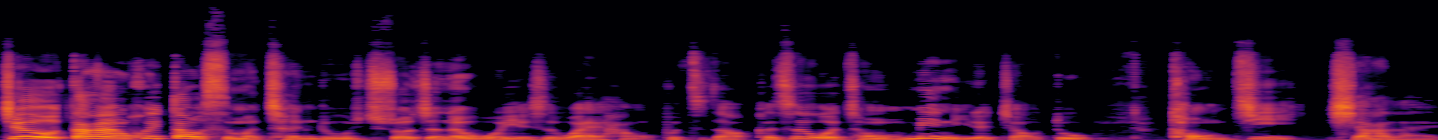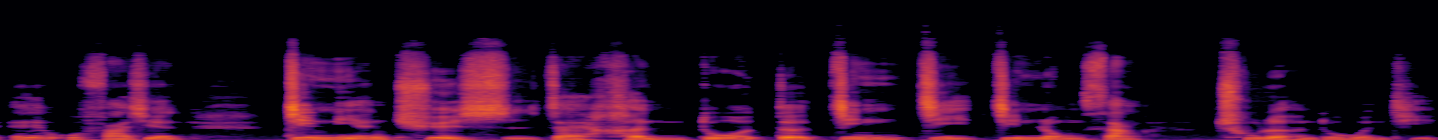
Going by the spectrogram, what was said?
就当然会到什么程度？说真的，我也是外行，我不知道。可是我从命理的角度统计下来，哎，我发现今年确实在很多的经济金融上出了很多问题，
